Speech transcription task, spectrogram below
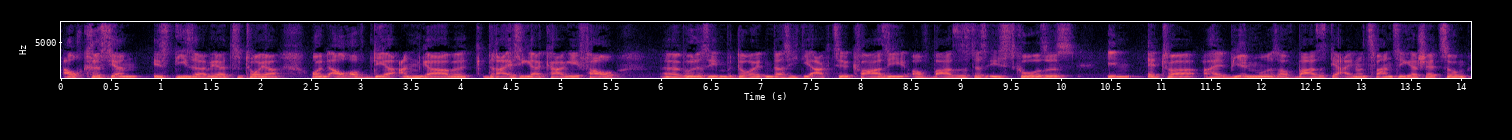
auch Christian ist dieser Wert zu teuer. Und auch auf der Angabe 30er KGV äh, würde es eben bedeuten, dass sich die Aktie quasi auf Basis des Ist-Kurses in etwa halbieren muss auf Basis der 21er Schätzung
